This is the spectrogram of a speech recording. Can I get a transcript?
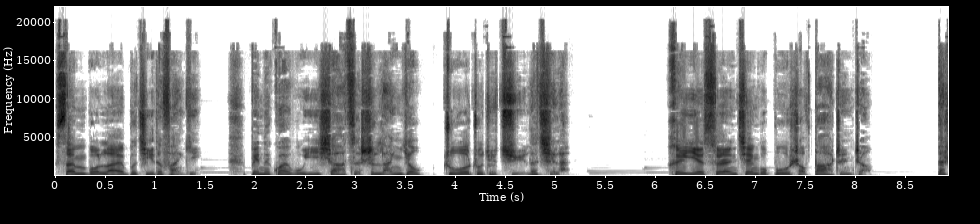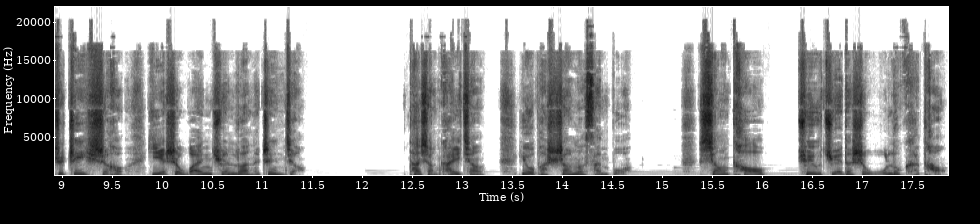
三博来不及的反应，被那怪物一下子是拦腰捉住就举了起来。黑爷虽然见过不少大阵仗，但是这时候也是完全乱了阵脚。他想开枪，又怕伤了三伯；想逃，却又觉得是无路可逃。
